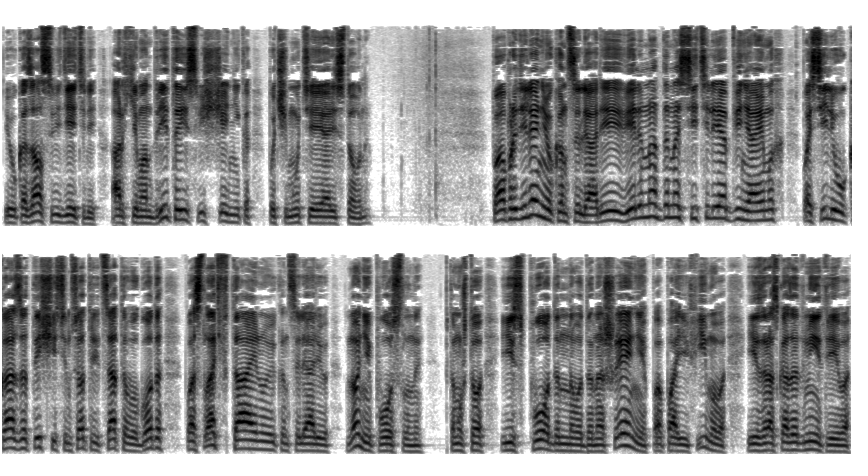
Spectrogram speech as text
и указал свидетелей, архимандрита и священника, почему те и арестованы. По определению канцелярии велено доносителей обвиняемых по силе указа 1730 года послать в тайную канцелярию, но не посланы, потому что из поданного доношения папа Ефимова и из рассказа Дмитриева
